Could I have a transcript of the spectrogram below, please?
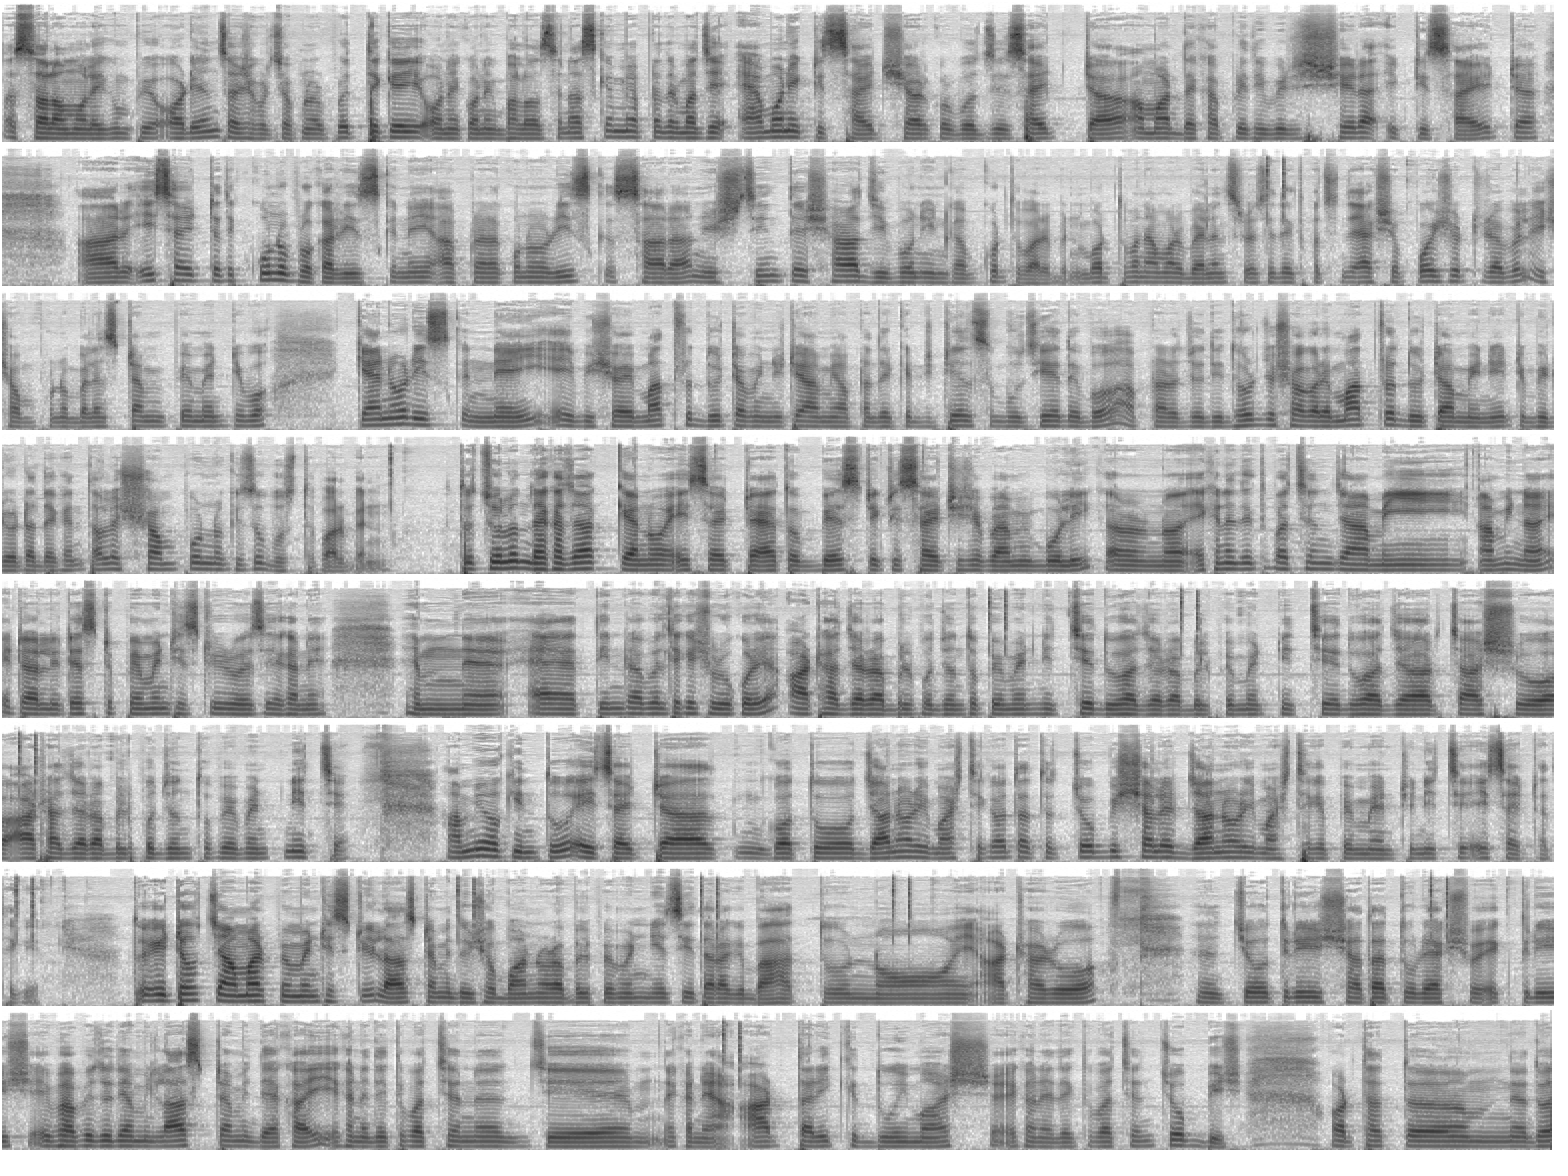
আসসালামু আলাইকুম প্রিয় অডিয়েন্স আশা করছি আপনারা প্রত্যেকেই অনেক অনেক ভালো আছেন। আজকে আমি আপনাদের মাঝে এমন একটি সাইট শেয়ার করব যে সাইটটা আমার দেখা পৃথিবীর সেরা একটি সাইট আর এই সাইটটাতে কোনো প্রকার রিস্ক নেই। আপনারা কোনো রিস্ক ছাড়া নিশ্চিন্তে সারা জীবন ইনকাম করতে পারবেন। বর্তমানে আমার ব্যালেন্স রয়েছে, দেখতে পাচ্ছেন যে একশো পঁয়ষট্টি রাবেল এই সম্পূর্ণ ব্যালেন্সটা আমি পেমেন্ট নিব। কেন রিস্ক নেই? এই বিষয়ে মাত্র দুইটা মিনিটে আমি আপনাদেরকে ডিটেলস বুঝিয়ে দেব। আপনারা যদি ধৈর্য সহকারে মাত্র দুইটা মিনিট ভিডিওটা দেখেন, তাহলে সম্পূর্ণ কিছু বুঝতে পারবেন। তো চলুন দেখা যাক কেন এই সাইটটা এত বেস্ট একটি সাইট হিসেবে আমি বলি। কারণ এখানে দেখতে পাচ্ছেন যে আমি আমি না, এটা লেটেস্ট পেমেন্ট হিস্ট্রি রয়েছে এখানে। তিন রাবেল থেকে শুরু করে আট হাজার রাবেল পর্যন্ত পেমেন্ট নিচ্ছে, দু হাজার রাবেল পেমেন্ট নিচ্ছে, দু হাজার চারশো, আট হাজার রাবেল পর্যন্ত পেমেন্ট নিচ্ছে। আমিও কিন্তু এই সাইটটা গত জানুয়ারি মাস থেকে, অর্থাৎ চব্বিশ সালের জানুয়ারি মাস থেকে পেমেন্ট নিচ্ছে এই সাইটটা থেকে। তো এটা হচ্ছে আমার পেমেন্ট হিস্ট্রি লাস্ট আমি দুইশো বান্ন রাবেল পেমেন্ট নিয়েছি, তার আগে বাহাত্তর, নয়, আঠারো চৌত্রিশ, সাতাত্তর, একশো একত্রিশ। এইভাবে যদি আমি লাস্ট আমি দেখাই, এখানে দেখতে পাচ্ছেন যে, এখানে আট তারিখ, দুই মাস, এখানে দেখতে পাচ্ছেন চব্বিশ। অর্থাৎ দু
